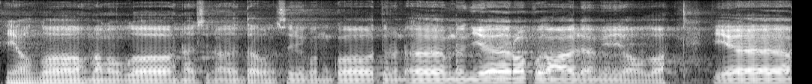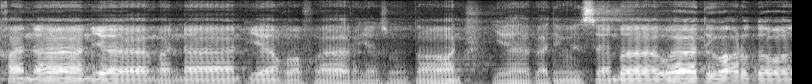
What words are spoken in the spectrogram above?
Ya Allah, Mang Allah, Nasir Anta Unsirikun Qadirun Amnan Ya Rabbul Alamin Ya Allah Ya Hanan, Ya Manan, Ya Ghafar, Ya Sultan Ya Badi'us Samawati wa Arda wa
